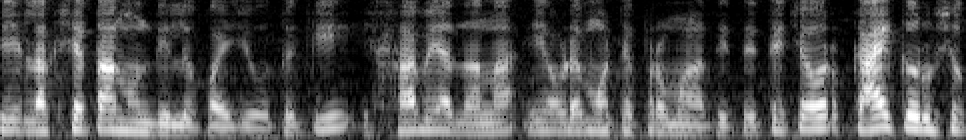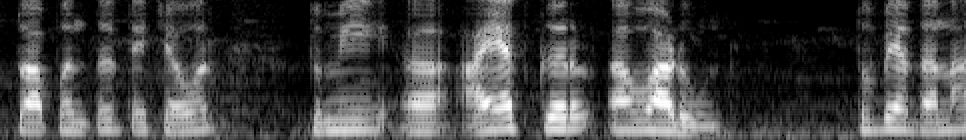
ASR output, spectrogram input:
ते लक्षात आणून दिलं पाहिजे होतं की हा बेदाणा एवढ्या मोठ्या प्रमाणात येते त्याच्यावर काय करू शकतो आपण? तर त्याच्यावर तुम्ही आयात कर वाढवून तो बेदाणा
